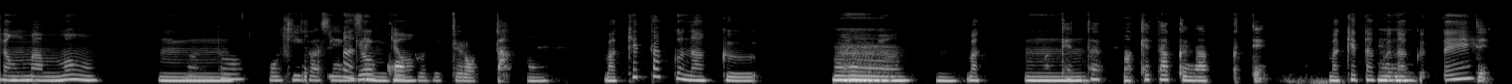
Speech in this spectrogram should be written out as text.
경만모 なん 음,と荻が鮮魚 생겨. コブチュロッタ 어, 마케타쿠나크 うん 아니면 음, 막 負 음, けた負けたくなくて 마케타쿠나크 때 네.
